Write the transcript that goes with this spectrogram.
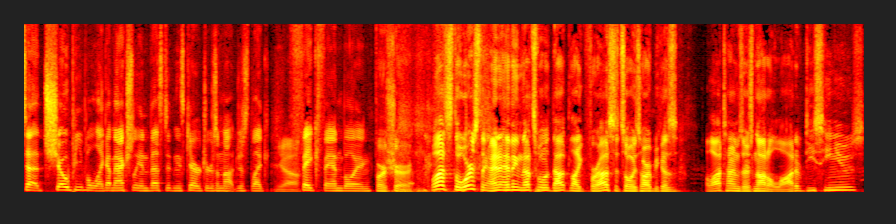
to show people like I'm actually invested in these characters. I'm not just like Yeah. fake fanboying. For sure. Well, that's the worst thing. I, I think that's what that like for us. It's always hard because a lot of times there's not a lot of DC news.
